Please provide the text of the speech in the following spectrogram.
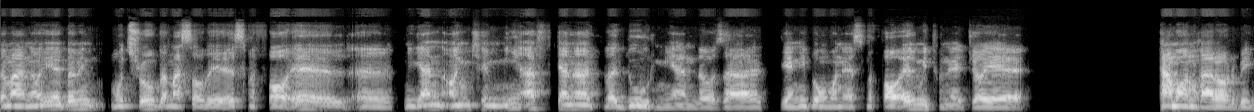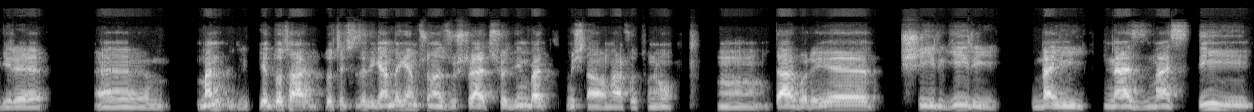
به معنای ببین مطرو به مسابه اسم فائل میگن آنکه می افکند و دور می اندازد یعنی به عنوان اسم فائل می‌تونه جای کمان قرار بگیره. من یه دو تا, دو تا چیز دیگه هم بگم چون از روش رد شدیم بعد میشنوم حرفتون رو درباره شیرگیری ولی نظمستی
